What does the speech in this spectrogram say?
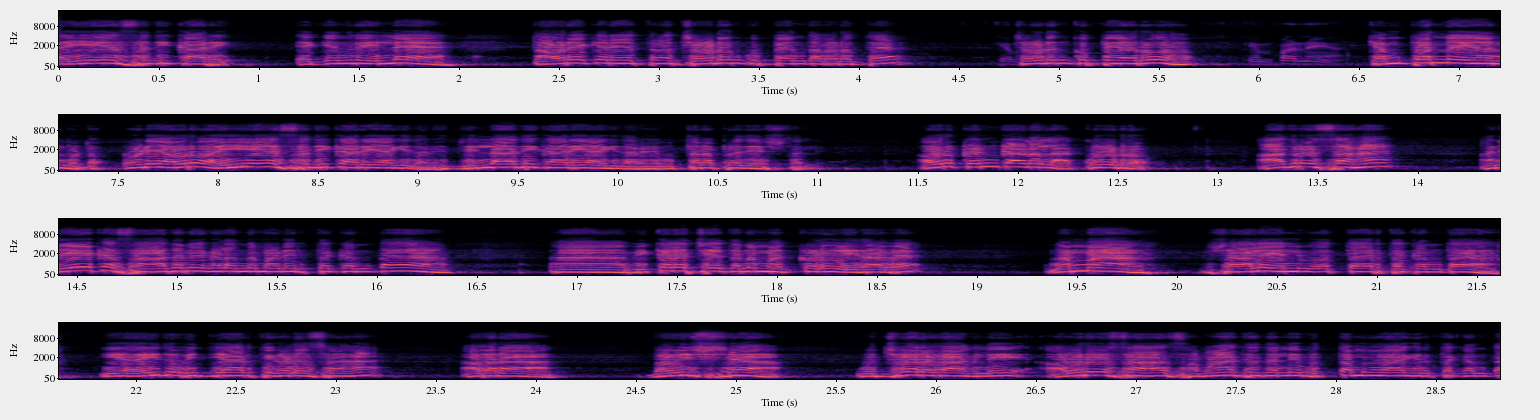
I A S ಅಧಿಕಾರಿ. ಯಾಕೆಂದ್ರೆ ಇಲ್ಲೇ ತಾವರೆಕೆರೆ ಹತ್ರ ಚೌಡಂಕುಪ್ಪೆ ಅಂತ ಬರುತ್ತೆ. ಚೌಡಂಕುಪ್ಪೆಯವರು ಅವರು ಕೆಂಪನ್ನಯ್ಯ ಅಂದ್ಬಿಟ್ಟು ನೋಡಿ ಅವರು ಐ ಎ ಎಸ್ ಅಧಿಕಾರಿ ಆಗಿದ್ದಾರೆ ಜಿಲ್ಲಾಧಿಕಾರಿ ಆಗಿದ್ದಾರೆ ಉತ್ತರ ಪ್ರದೇಶದಲ್ಲಿ. ಅವರು ಕಣ್ ಕಾಣಲ್ಲ ಕುರುಡ್ರು ಆದರೂ ಸಹ ಅನೇಕ ಸಾಧನೆಗಳನ್ನು ಮಾಡಿರ್ತಕ್ಕಂಥ ವಿಕಲಚೇತನ ಮಕ್ಕಳು ಇದ್ದಾವೆ ನಮ್ಮ ಶಾಲೆಯಲ್ಲಿ ಓದ್ತಾ ಇರ್ತಕ್ಕಂಥ ಈ ಐದು ವಿದ್ಯಾರ್ಥಿಗಳು ಸಹ ಅವರ ಭವಿಷ್ಯ ಉಜ್ವಲವಾಗಲಿ ಅವರು ಸಹ ಸಮಾಜದಲ್ಲಿ ಉತ್ತಮವಾಗಿರ್ತಕ್ಕಂಥ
